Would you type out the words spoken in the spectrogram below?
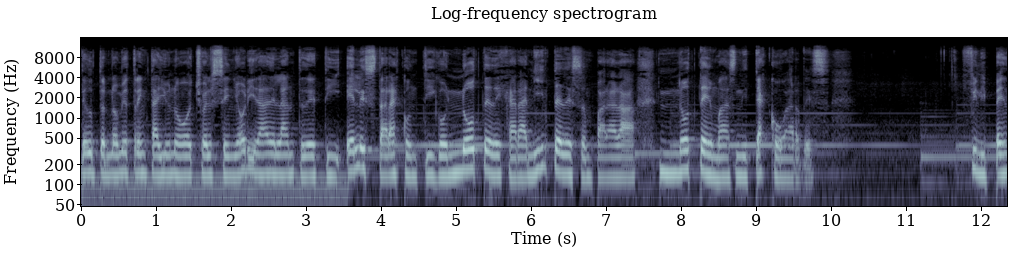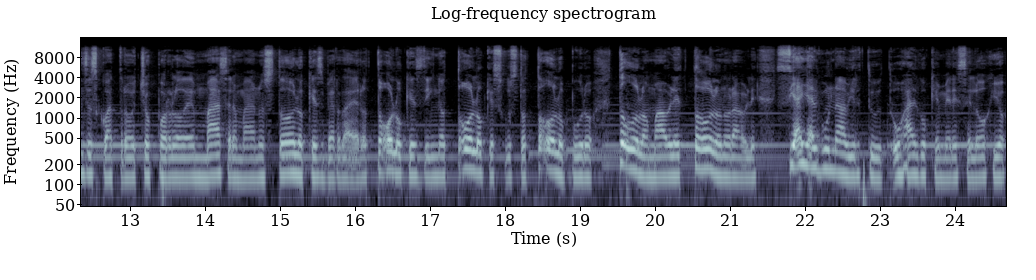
Deuteronomio 31:8 El Señor irá delante de ti, Él estará contigo, no te dejará ni te desamparará, no temas ni te acobardes. Filipenses 4:8 Por lo demás, hermanos, todo lo que es verdadero, todo lo que es digno, todo lo que es justo, todo lo puro, todo lo amable, todo lo honorable, si hay alguna virtud o algo que merece elogio,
